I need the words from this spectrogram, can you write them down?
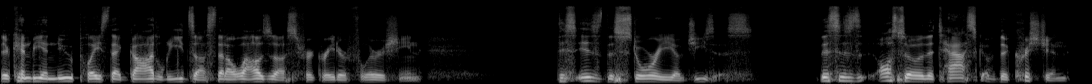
There can be a new place that God leads us that allows us for greater flourishing. This is the story of Jesus. This is also the task of the Christian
